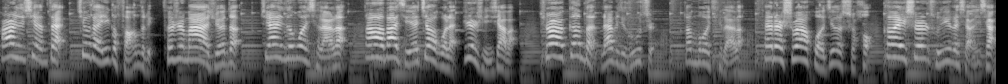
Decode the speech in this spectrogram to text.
而且现在就在一个房子里。此时玛雅觉得，既然你都问起来了，那我把姐姐叫过来认识一下吧。熊二根本来不及阻止。那么问题来了，在这十万火急的时候，各位设身处地的想一下，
